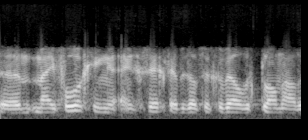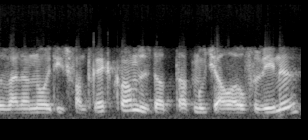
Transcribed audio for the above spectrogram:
eh, mij voorgingen en gezegd hebben dat ze een geweldig plan hadden waar dan nooit iets van terecht kwam. Dus dat, dat moet je al overwinnen.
